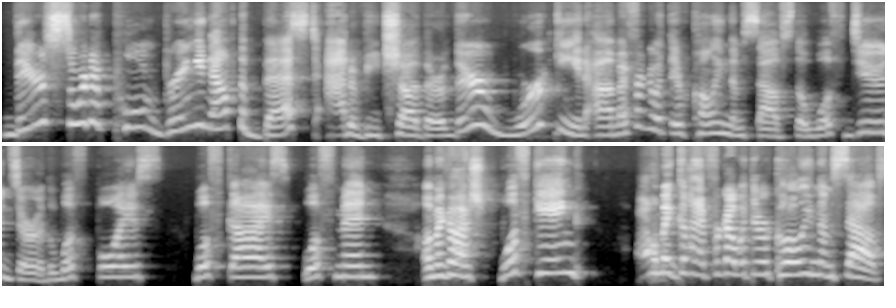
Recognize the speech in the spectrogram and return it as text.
they're sort of pulling, bringing out the best out of each other. They're working. Um, I forget what they're calling themselves, the Wolf Dudes or the Wolf Boys, Wolf Guys, Wolfmen. Oh my gosh, Wolf Gang. Oh my god, I forgot what they were calling themselves.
